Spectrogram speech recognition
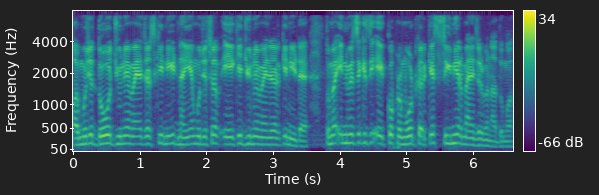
और मुझे दो जूनियर मैनेजर्स की नीड नहीं है, मुझे सिर्फ़ एक ही जूनियर मैनेजर की नीड है। तो मैं इनमें से किसी एक को प्रमोट करके सीनियर मैनेजर बना दूँगा।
